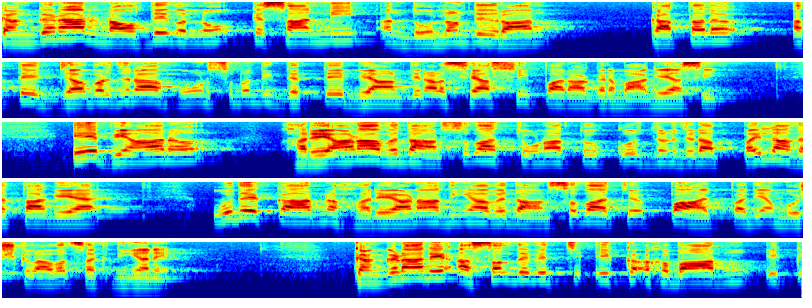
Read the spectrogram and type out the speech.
ਕੰਗਣਾ ਰਣੌਤ ਦੇ ਵੱਲੋਂ ਕਿਸਾਨੀ ਅੰਦੋਲਨ ਦੇ ਦੌਰਾਨ ਕਤਲ ਅਤੇ ਜਬਰ ਜਨਾਹ ਹੋਣ ਸੰਬੰਧੀ ਦਿੱਤੇ ਬਿਆਨ ਦੇ ਨਾਲ ਸਿਆਸੀ ਪਾਰਾ ਗਰਮਾ ਗਿਆ ਸੀ। ਇਹ ਬਿਆਨ ਹਰਿਆਣਾ ਵਿਧਾਨ ਸਭਾ ਚੋਣਾਂ ਤੋਂ ਕੁਝ ਦਿਨ ਜਿਹੜਾ ਪਹਿਲਾਂ ਦਿੱਤਾ ਗਿਆ ਉਹਦੇ ਕਾਰਨ ਹਰਿਆਣਾ ਦੀਆਂ ਵਿਧਾਨ ਸਭਾ 'ਚ ਭਾਜਪਾ ਦੀਆਂ ਮੁਸ਼ਕਲਾਂ ਵੱਧ ਸਕਦੀਆਂ ਨੇ। ਕੰਗਣਾ ਨੇ ਅਸਲ ਦੇ ਵਿੱਚ ਇੱਕ ਅਖਬਾਰ ਨੂੰ ਇੱਕ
